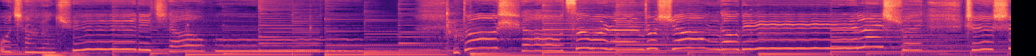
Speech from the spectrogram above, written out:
我将远去的脚步。多少次我忍住胸口的泪水，只是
